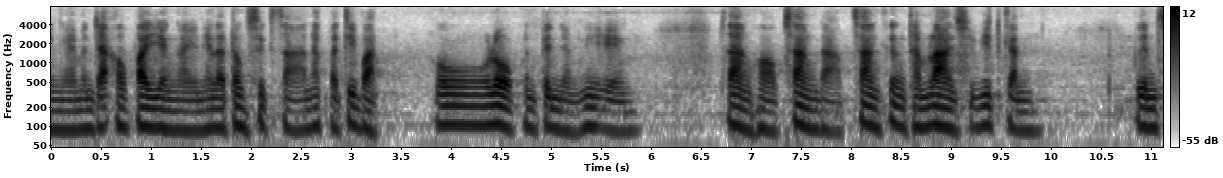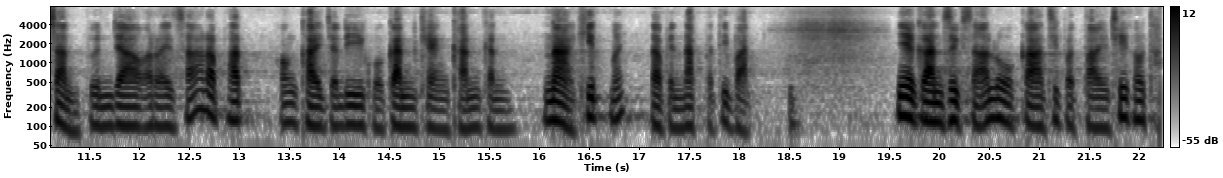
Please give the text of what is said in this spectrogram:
ยังไง มันจะเอาไปยังไงเนี่ยเราต้องศึกษานักปฏิบัติ โอ้โลกมันเป็นอย่างนี้เอง สร้างหอกสร้างดาบ สร้างเครื่องทำลายชีวิตกัน ปืนสั้นปืนยาวอะไรสารพัด ของใครจะดีกว่ากันแข่งขันกัน น่าคิดไหมเราเป็นนักปฏิบัติ เนี่ยการศึกษาโลกาธิปไตยที่เขาท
